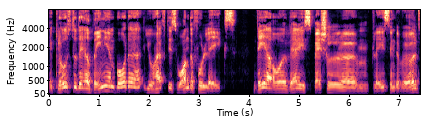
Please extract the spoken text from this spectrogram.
Uh, close to the Albanian border, you have these wonderful lakes. They are a very special um, place in the world.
